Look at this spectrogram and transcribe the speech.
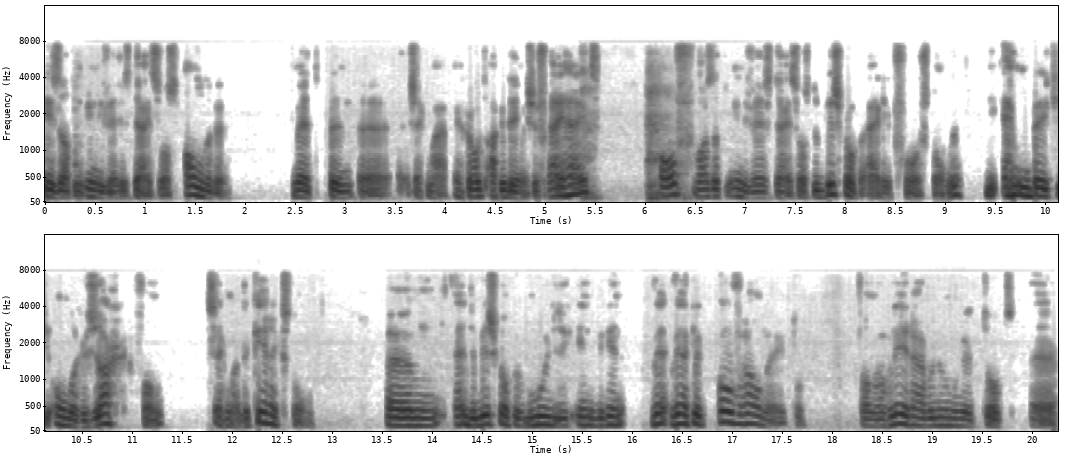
Is dat een universiteit zoals andere, met een, uh, zeg maar een grote academische vrijheid? Of was dat een universiteit zoals de bisschoppen eigenlijk voorstonden, die een beetje onder gezag van zeg maar, de kerk stond? Um, de bisschoppen bemoeiden zich in het begin werkelijk overal mee, tot van hoogleraarbenoemingen tot uh,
